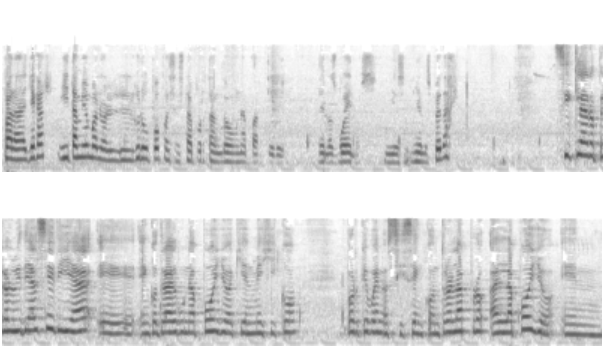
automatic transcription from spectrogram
para llegar. Y también, bueno, el grupo pues está aportando una parte de, de los vuelos y, el hospedaje. Sí, claro, pero lo ideal sería eh, encontrar algún apoyo aquí en México, porque bueno, si se encontró el, el apoyo en,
